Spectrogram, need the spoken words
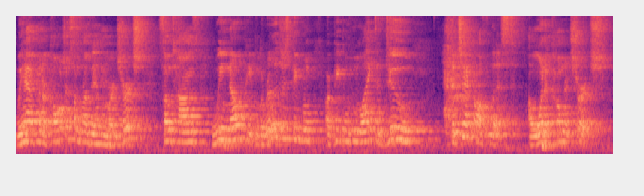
We have them in our culture, sometimes we have them in our church, sometimes we know people. The religious people are people who like to do the checkoff list. I want to come to church.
